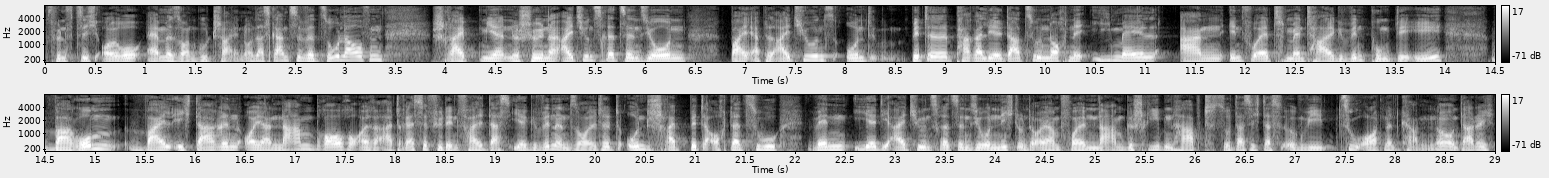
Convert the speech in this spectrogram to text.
50 Euro Amazon-Gutschein. Und das Ganze wird so laufen. Schreibt mir eine schöne iTunes-Rezension bei Apple iTunes und bitte parallel dazu noch eine E-Mail an info@mentalgewinn.de. Warum? Weil ich darin euren Namen brauche, eure Adresse für den Fall, dass ihr gewinnen solltet und schreibt bitte auch dazu, wenn ihr die iTunes-Rezension nicht unter eurem vollen Namen geschrieben habt, sodass ich das irgendwie zuordnen kann. Ne? Und dadurch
